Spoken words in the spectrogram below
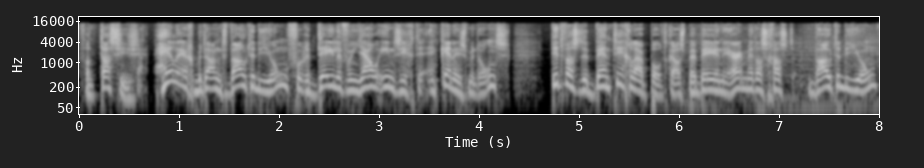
Fantastisch. Heel erg bedankt Wouter de Jong voor het delen van jouw inzichten en kennis met ons. Dit was de Ben Tichelaar podcast bij BNR met als gast Wouter de Jong.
